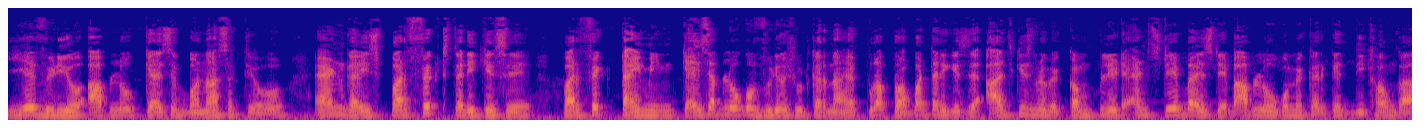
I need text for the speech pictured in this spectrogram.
ये वीडियो आप लोग कैसे बना सकते हो? एंड गाइस परफेक्ट तरीके से परफेक्ट टाइमिंग कैसे आप लोगों को वीडियो शूट करना है, पूरा प्रॉपर तरीके से आज की इस वीडियो में complete and step by step आप लोगों को मैं करके दिखाऊँगा।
